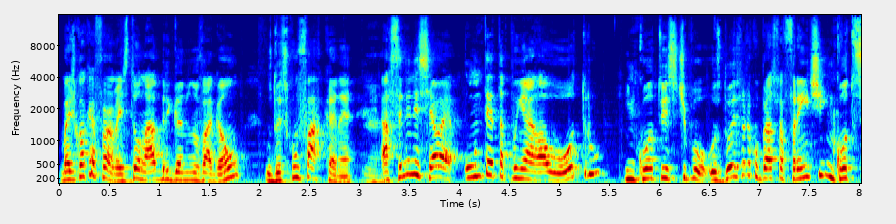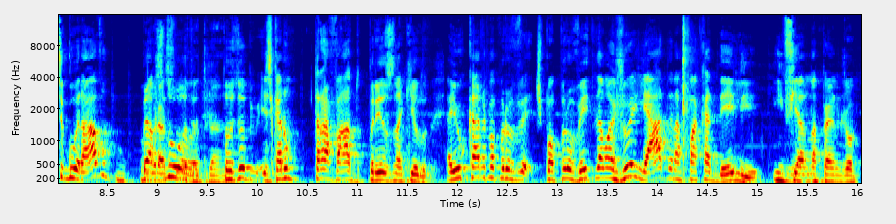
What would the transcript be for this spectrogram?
mas de qualquer forma, eles estão lá brigando no vagão, os dois com faca, né? A cena inicial é um tenta apunhalar o outro, enquanto isso, tipo, os dois foram com o braço pra frente, enquanto segurava o braço, braço do do outro. outro, é. Então eles ficaram travados, presos naquilo. Aí o cara, tipo, aproveita e dá uma joelhada na faca dele, enfiado na perna do jogo.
